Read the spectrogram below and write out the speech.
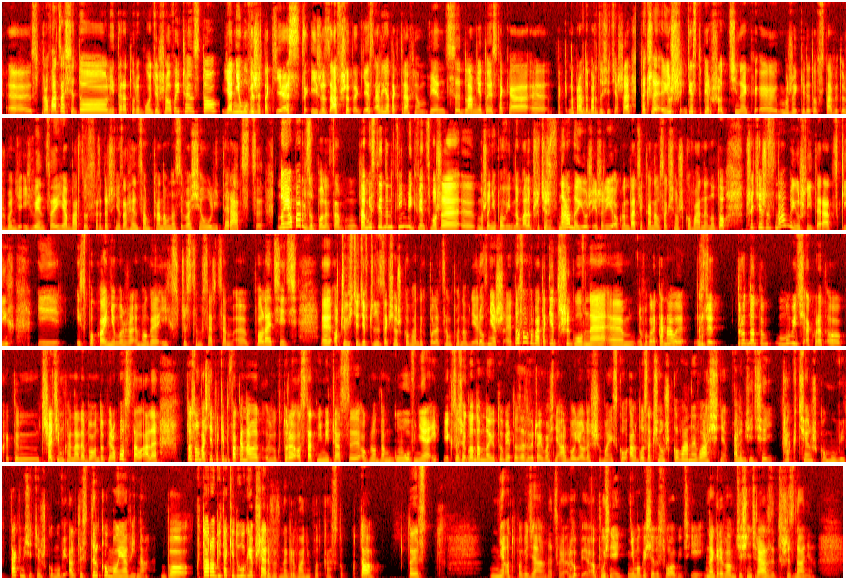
sprowadza się do literatury młodzieżowej często, ja nie mówię, że tak jest i że zawsze tak jest, ale ja tak trafiam, więc dla mnie to jest taka, e, tak naprawdę bardzo się cieszę. Także już jest pierwszy odcinek, e, może kiedy to wstawię, to już będzie ich więcej. Ja bardzo serdecznie zachęcam. Kanał nazywa się Literaccy. No ja bardzo polecam. Tam jest jeden filmik, więc może, e, może nie powinnam, ale przecież znamy już, jeżeli oglądacie kanał zaksiążkowany, no to przecież znamy już literackich i i spokojnie może, mogę ich z czystym sercem e, polecić. E, oczywiście dziewczyny zaksiążkowanych polecam ponownie również. E, to są chyba takie trzy główne w ogóle kanały, znaczy trudno to mówić akurat o tym trzecim kanale, bo on dopiero powstał, ale to są właśnie takie dwa kanały, które ostatnimi czasy oglądam głównie. I jak coś oglądam na YouTubie, to zazwyczaj właśnie albo Jolę Szymańską, albo zaksiążkowane właśnie. Ale mi się dzisiaj tak ciężko mówi, tak mi się ciężko mówi, ale to jest tylko moja wina, bo kto robi takie długie przerwy w nagrywaniu podcastu? Kto? To jest nieodpowiedzialne, co ja robię, a później nie mogę się wysłowić i nagrywam 10 razy trzy zdania.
